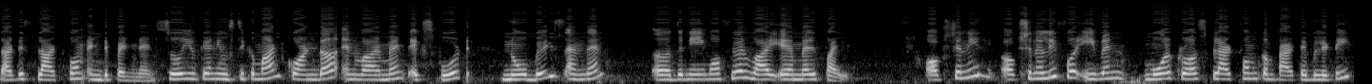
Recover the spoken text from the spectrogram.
that is platform independent. So you can use the command conda environment export no builds and then uh, the name of your YAML file. Optionally, optionally for even more cross-platform compatibility,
